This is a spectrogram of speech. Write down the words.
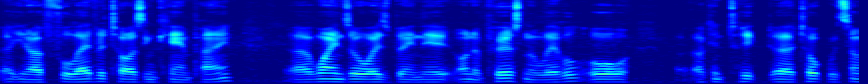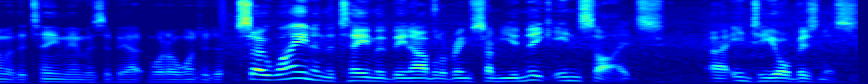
uh, you know a full advertising campaign. Uh, Wayne's always been there on a personal level, or I can t- talk with some of the team members about what I want to do. So Wayne and the team have been able to bring some unique insights into your business.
